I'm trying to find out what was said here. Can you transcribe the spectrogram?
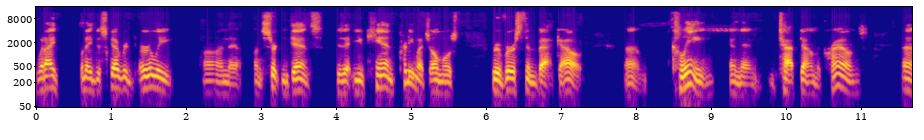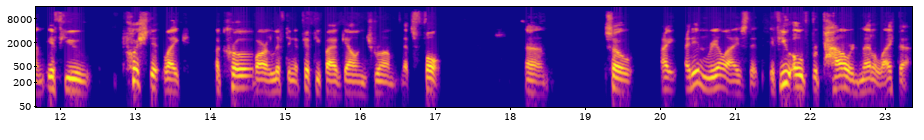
what I what I discovered early on the on certain dents is that you can pretty much almost reverse them back out um, clean and then tap down the crowns um, if you pushed it like a crowbar lifting a 55 gallon drum that's full um, so I, I didn't realize that if you overpowered metal like that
